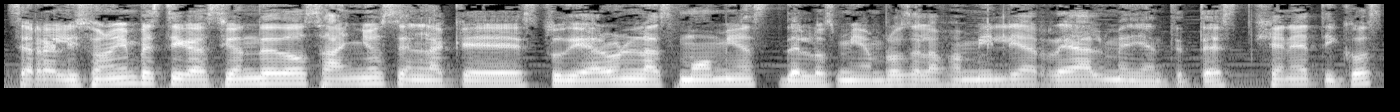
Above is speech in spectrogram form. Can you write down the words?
Se realizó una investigación de dos años en la que estudiaron las momias de los miembros de la familia real mediante test genéticos,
